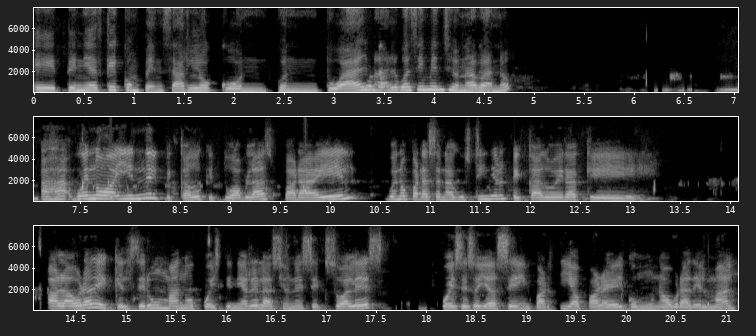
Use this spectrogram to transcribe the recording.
eh, tenías que compensarlo con, con tu alma, algo así mencionaba, ¿no? Ajá, bueno, ahí en el pecado que tú hablas, para él bueno, para San Agustín el pecado era que a la hora de que el ser humano pues tenía relaciones sexuales, pues eso ya se impartía para él como una obra del mal.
